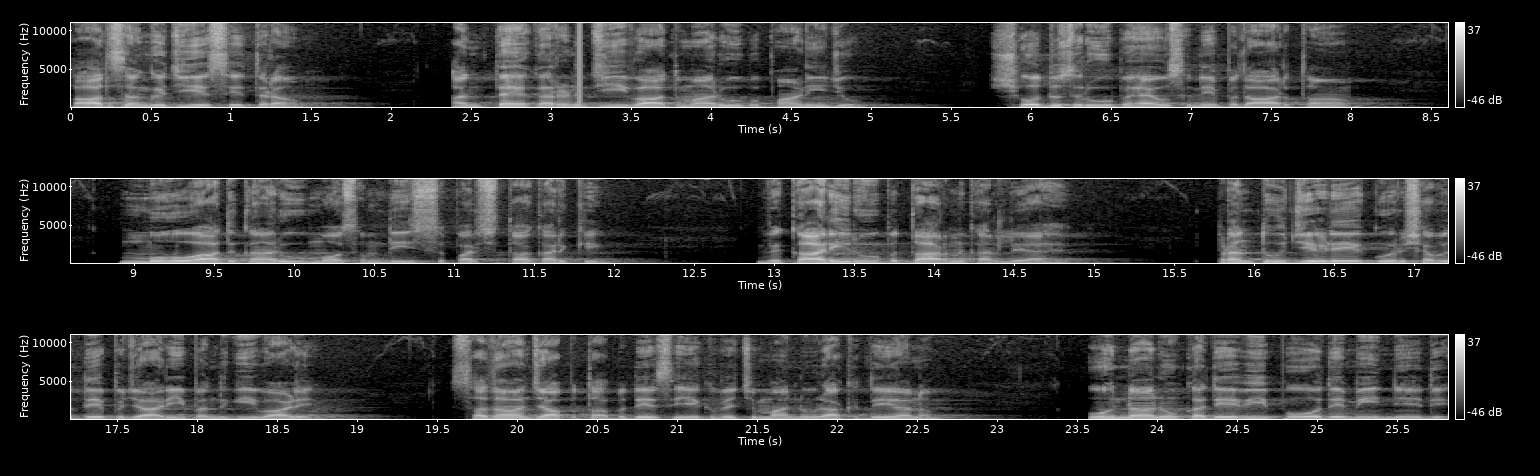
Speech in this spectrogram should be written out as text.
ਸਾਧ ਸੰਗਤ ਜੀ ਇਸੇ ਤਰ੍ਹਾਂ ਅੰਤਹਿਕਰਨ ਜੀਵ ਆਤਮਾ ਰੂਪ ਪਾਣੀ ਜੋ ਸ਼ੁੱਧ ਸਰੂਪ ਹੈ, ਉਸਨੇ ਪਦਾਰਥਾਂ, ਮੋਹ ਆਦਿਕਾਂ ਰੂਪ ਮੌਸਮ ਦੀ ਸਪਰਸ਼ਤਾ ਕਰਕੇ ਵਿਕਾਰੀ ਰੂਪ ਧਾਰਨ ਕਰ ਲਿਆ ਹੈ। ਪਰੰਤੂ ਜਿਹੜੇ ਗੁਰ ਸ਼ਬਦ ਦੇ ਪੁਜਾਰੀ ਬੰਦਗੀ ਵਾਲੇ ਸਦਾ ਜਪ ਤਪ ਦੇ ਸੇਕ ਵਿੱਚ ਮਨ ਨੂੰ ਰੱਖਦੇ ਆ ਨਾ ਉਹਨਾਂ ਨੂੰ ਕਦੇ ਵੀ ਪੋਹ ਦੇ ਮਹੀਨੇ ਦੇ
